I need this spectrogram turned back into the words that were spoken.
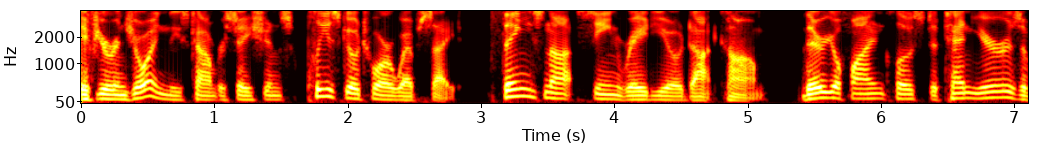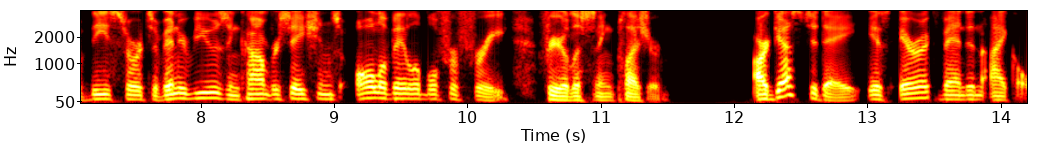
If you're enjoying these conversations, please go to our website, thingsnotseenradio.com. There you'll find close to 10 years of these sorts of interviews and conversations, all available for free for your listening pleasure. Our guest today is Eric Vanden Eykel.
